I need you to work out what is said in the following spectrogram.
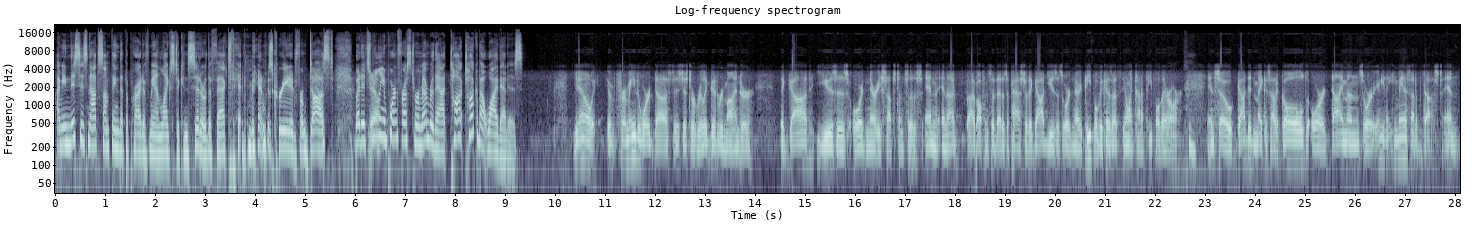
I mean, this is not something that the pride of man likes to consider, the fact that man was created from dust. But it's Yeah. really important for us to remember that. Talk, talk about why that is. You know, for me, the word dust is just a really good reminder that God uses ordinary substances, and and I've I've often said that as a pastor that God uses ordinary people because that's the only kind of people there are, hmm. and so God didn't make us out of gold or diamonds or anything. He made us out of dust, and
